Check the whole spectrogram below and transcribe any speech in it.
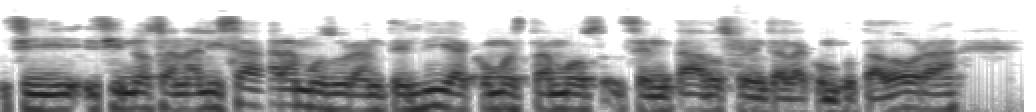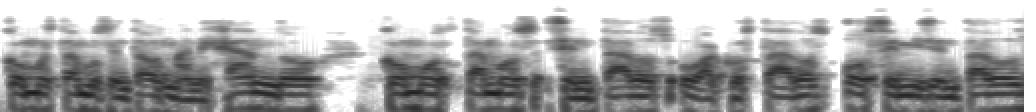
si, si nos analizáramos durante el día cómo estamos sentados frente a la computadora, cómo estamos sentados manejando, cómo estamos sentados o acostados o semisentados,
